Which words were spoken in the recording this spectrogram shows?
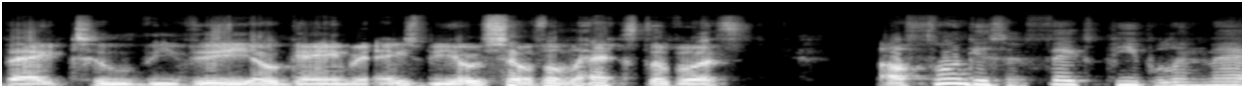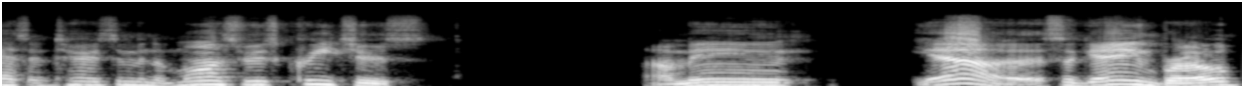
back to the video game and HBO show The Last of Us. A fungus infects people in mass and turns them into monstrous creatures. I mean, yeah, it's a game, bro.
